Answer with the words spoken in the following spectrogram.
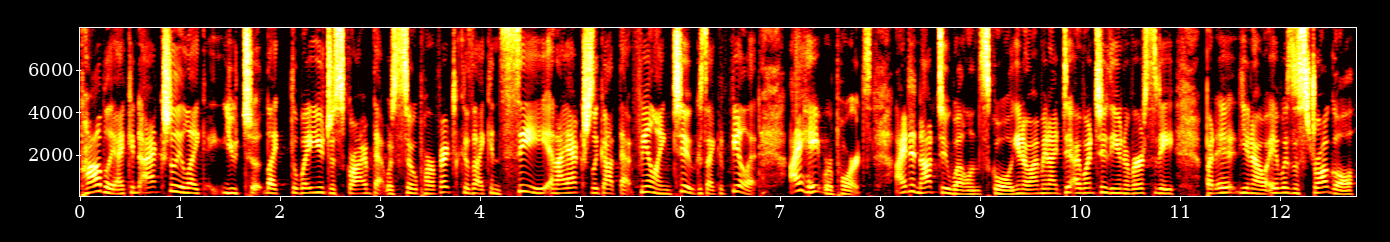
probably I can actually like you to like the way you described that was so perfect because I can see, and I actually got that feeling too because I could feel it. I hate reports. I did not do well in school. You know, I mean, I did, I went to the university, but it you know it was a struggle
